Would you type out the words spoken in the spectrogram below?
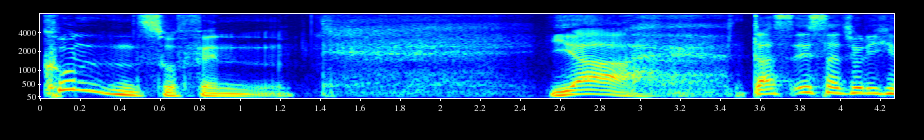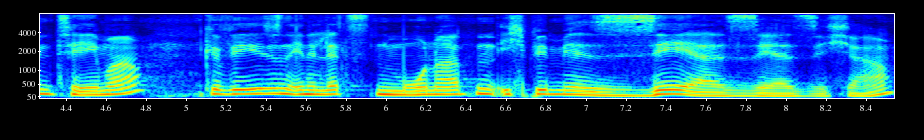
Kunden zu finden. Ja, das ist natürlich ein Thema gewesen in den letzten Monaten. Ich bin mir sehr, sehr sicher,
